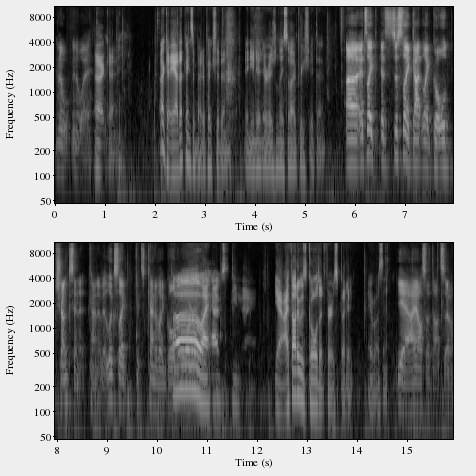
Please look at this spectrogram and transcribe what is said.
in a in a way. Okay. Okay, yeah, that paints a better picture than than you did originally, so I appreciate that. Uh, it's like it's just like got like gold chunks in it, kind of. It looks like it's kind of like gold. Oh, ore. I have seen that. Yeah, I thought it was gold at first, but it it wasn't. Yeah, I also thought so.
